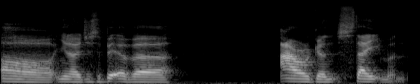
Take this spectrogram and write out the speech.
oh, you know, just a bit of a arrogant statement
